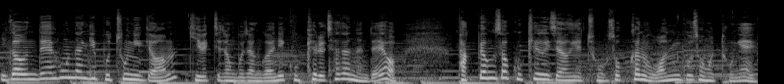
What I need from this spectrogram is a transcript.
이 가운데 홍남기 부총리 겸 기획재정부 장관이 국회를 찾았는데요. 박병석 국회의장의 조속한 원구성을 통해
